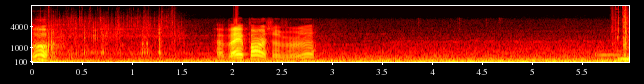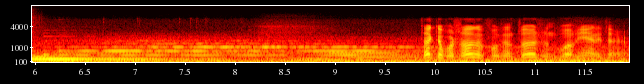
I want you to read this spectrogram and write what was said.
Oh! Bien peur ce jeu-là. Tant que prochaine ne fonctionne pas, je ne vois rien à l'intérieur.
